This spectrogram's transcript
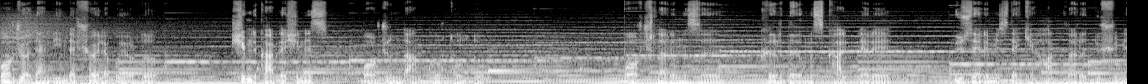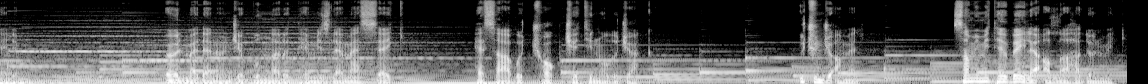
Borcu ödendiğinde şöyle buyurdu. Şimdi kardeşiniz borcundan kurtuldu. Borçlarımızı, kırdığımız kalpleri, üzerimizdeki hakları düşünelim. Ölmeden önce bunları temizlemezsek hesabı çok çetin olacak. Üçüncü amel. Samimi tevbeyle Allah'a dönmek.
